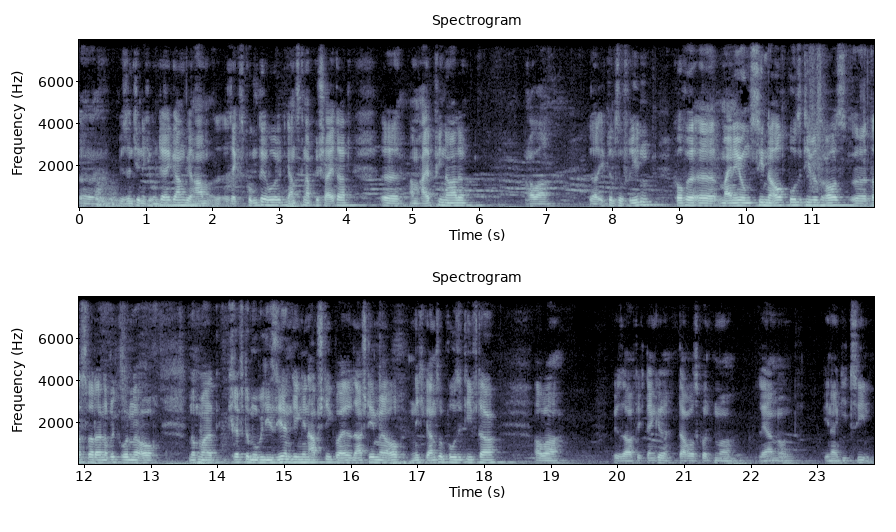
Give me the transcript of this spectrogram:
äh, wir sind hier nicht untergegangen. Wir haben äh, sechs Punkte geholt, ganz knapp gescheitert äh, am Halbfinale. Aber gesagt, ich bin zufrieden. Ich hoffe, äh, meine Jungs ziehen da auch Positives raus, äh, dass wir da in der Rückrunde auch nochmal Kräfte mobilisieren gegen den Abstieg, weil da stehen wir auch nicht ganz so positiv da. Aber wie gesagt, ich denke, daraus konnten wir lernen und Energie ziehen.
